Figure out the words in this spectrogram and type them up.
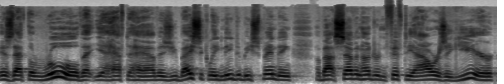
is that the rule that you have to have is you basically need to be spending about 750 hours a year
